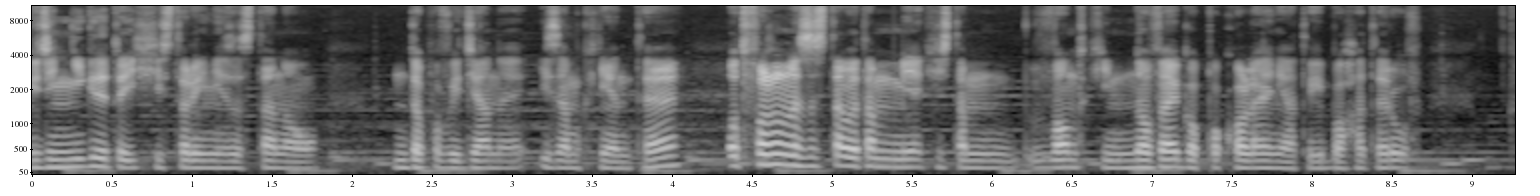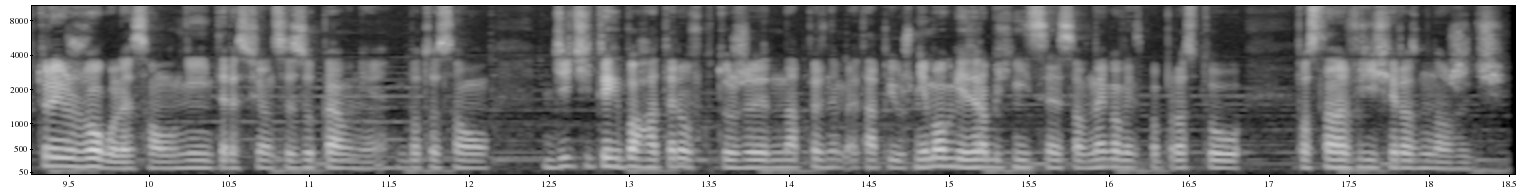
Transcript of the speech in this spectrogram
gdzie nigdy tej historii nie zostaną dopowiedziane i zamknięte. Otworzone zostały tam jakieś tam wątki nowego pokolenia tych bohaterów, które już w ogóle są nieinteresujące zupełnie, bo to są dzieci tych bohaterów, którzy na pewnym etapie już nie mogli zrobić nic sensownego, więc po prostu postanowili się rozmnożyć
